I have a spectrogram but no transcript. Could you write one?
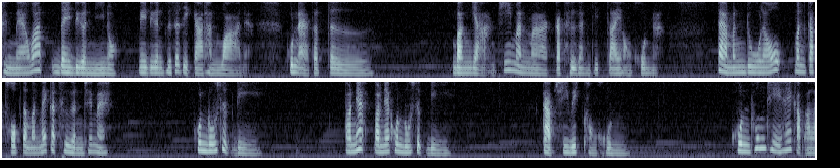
ถึงแม้ว่าในเดือนนี้เนาะในเดือนพฤศจิกาธันวาเนี่ย คุณอาจจะเจอบางอย่างที่มันมากระเทือนจิตใจของคุณอะแต่มันดูแล้วมันกระทบแต่มันไม่กระเทือนใช่ไหม คุณรู้สึกดี ตอนเนี้ยตอนเนี้ยคุณรู้สึกดี กับชีวิตของคุณ คุณทุ่มเทให้กับอะไร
